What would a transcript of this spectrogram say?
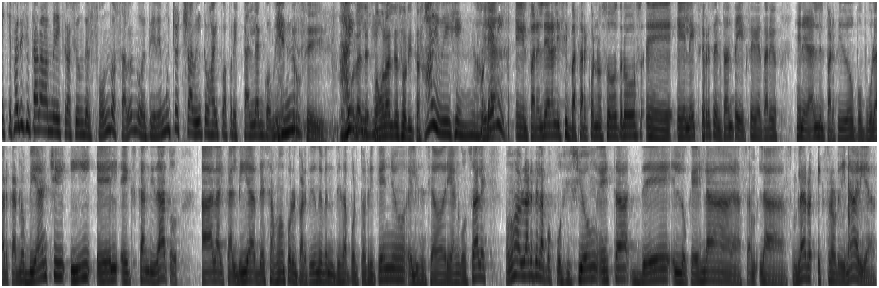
Hay que felicitar a la administración del fondo, ¿sabes? Porque tiene muchos chavitos ahí para prestarle al gobierno. Sí, vamos, Ay, a hablar de, Virgen. vamos a hablar de eso ahorita. Ay, Virgen. Mira, en el panel de análisis va a estar con nosotros eh, el ex representante y ex secretario general del Partido Popular, Carlos Bianchi, y el ex candidato a la alcaldía de San Juan por el Partido Independentista puertorriqueño, el licenciado Adrián González. Vamos a hablar de la posposición esta de lo que es la Asamblea Extraordinaria,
